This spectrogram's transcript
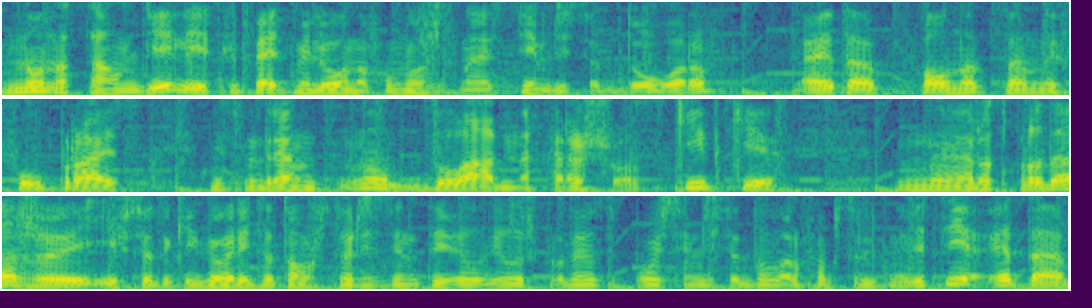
Но на самом деле, если 5 миллионов умножить на 70 долларов, это полноценный full прайс, несмотря на... Ну, ладно, хорошо, скидки, распродажи и все-таки говорить о том, что Resident Evil Village продается по 70 долларов абсолютно везде, это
